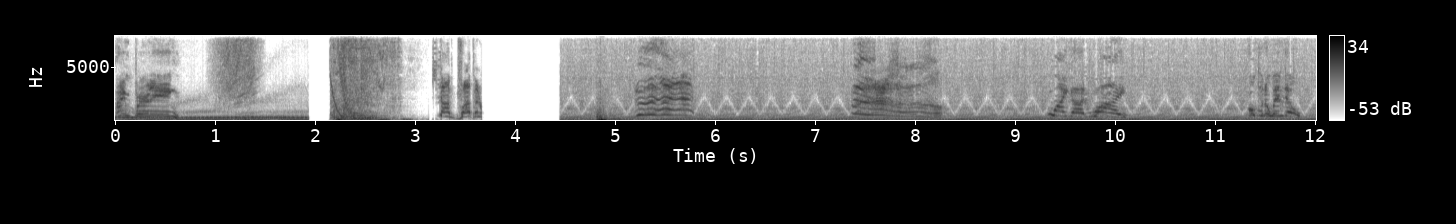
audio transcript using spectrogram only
I'm burning! Stop dropping! Ah! Ah! My god, why? Open a window!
